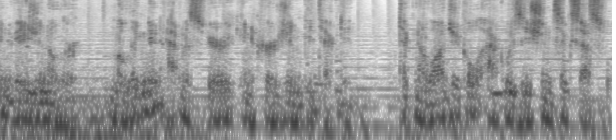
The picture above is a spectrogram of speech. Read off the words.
invasion alert. Malignant atmospheric incursion detected. Technological acquisition successful.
